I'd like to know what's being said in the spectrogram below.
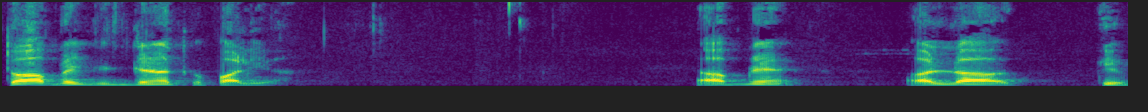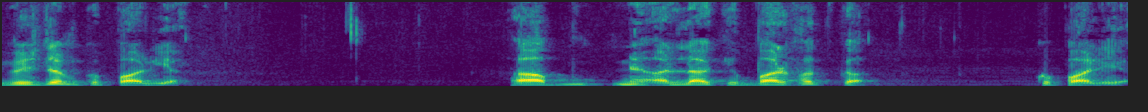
تو آپ نے جنت کو پا لیا۔ آپ نے اللہ کی وزڈم کو پا لیا۔ آپ نے اللہ کی برفت کا کو پا لیا۔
